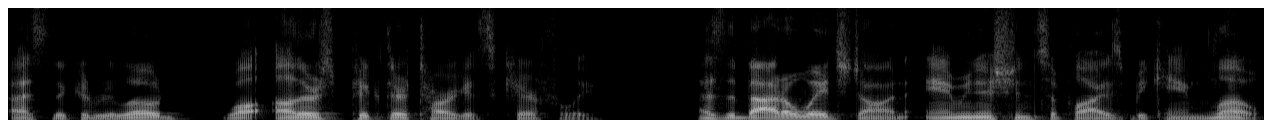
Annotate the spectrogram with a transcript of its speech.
as they could reload, while others picked their targets carefully. As the battle waged on, ammunition supplies became low,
